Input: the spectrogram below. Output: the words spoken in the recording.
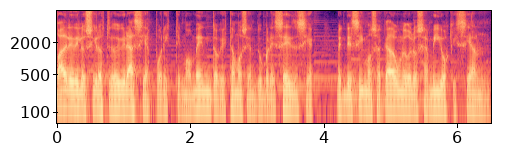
Padre de los cielos, te doy gracias por este momento que estamos en tu presencia. Bendecimos a cada uno de los amigos que sean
